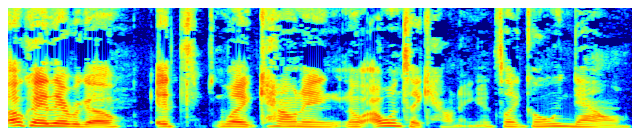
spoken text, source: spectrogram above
Okay, there we go. It's like counting. No, I wouldn't say counting. It's like going down.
